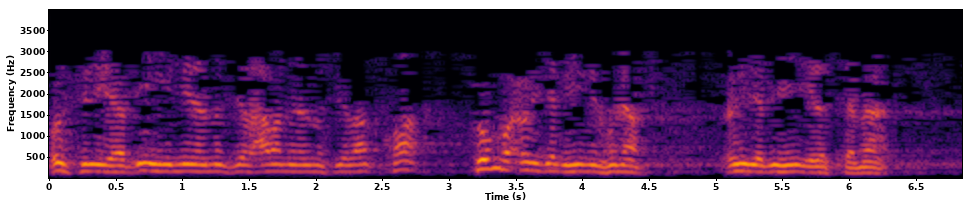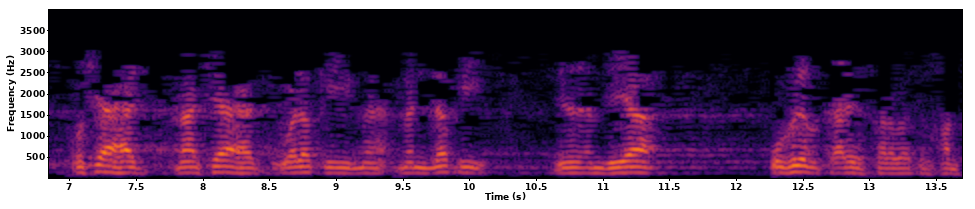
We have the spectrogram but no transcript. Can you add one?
أسري به من المسجد الحرام من المسجد الأقصى ثم عرج به من هناك عرج به إلى السماء. وشاهد ما شاهد ولقي ما من لقي من الأنبياء. وفرضت عليه الصلوات الخمس.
